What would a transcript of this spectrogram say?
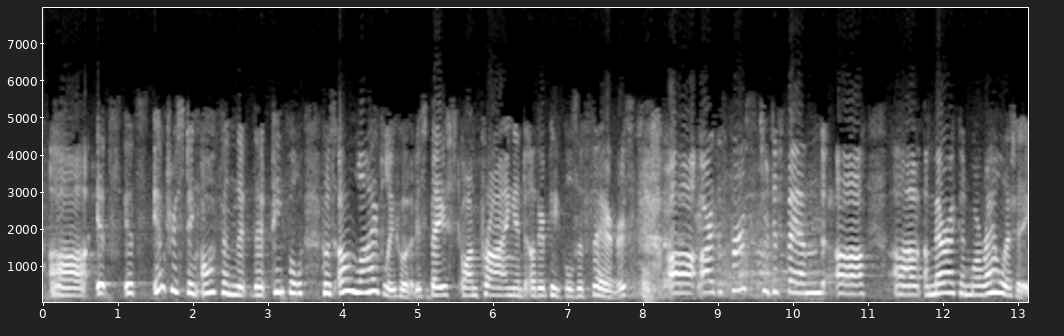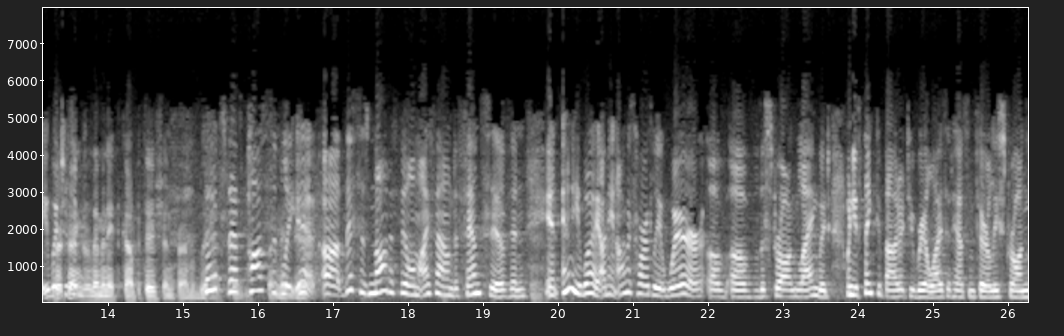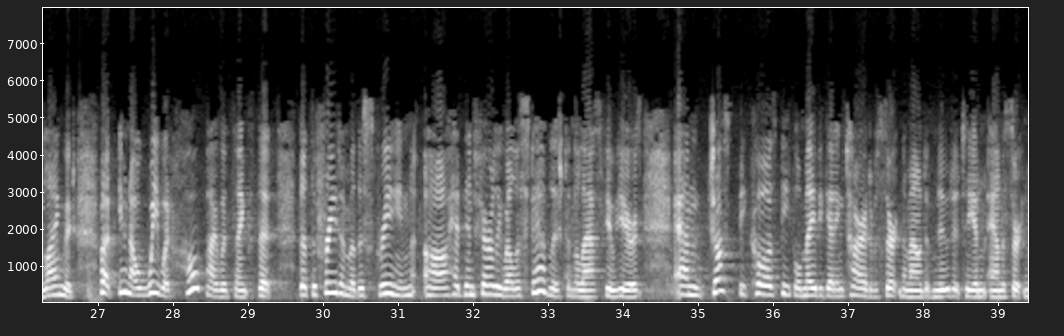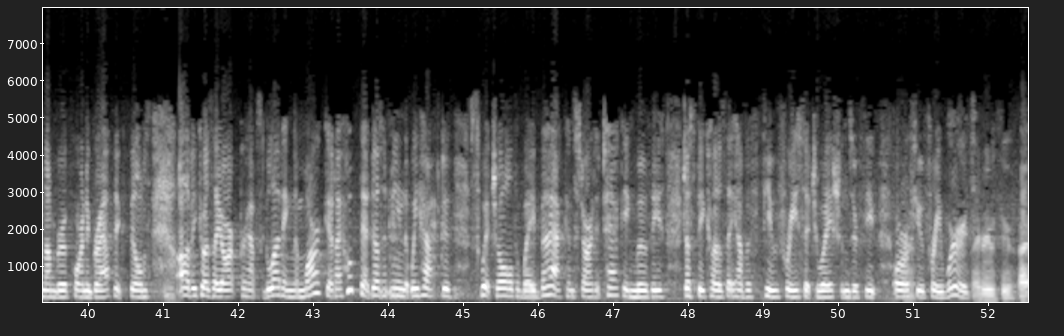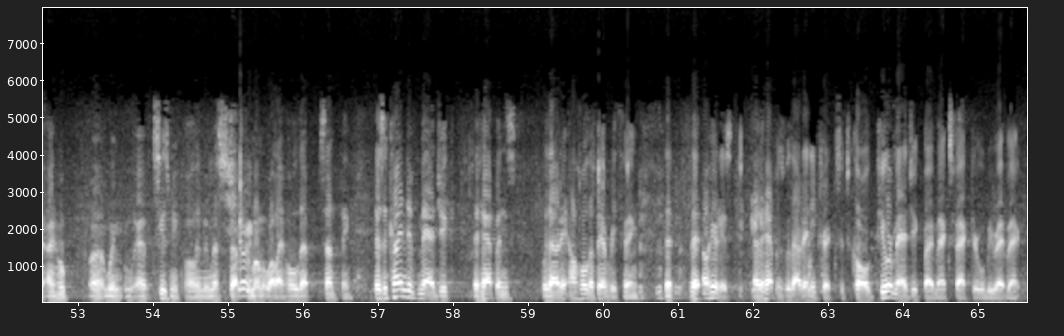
Uh, it's it's interesting often that, that people whose own livelihood is based on prying into other people's affairs uh, are the first to defend uh, uh, American morality, which is trying to eliminate the competition, probably. that's that's what- possibly it. Uh, this is not a film I found offensive in in any way. I mean, I was hardly aware of of the strong language. When you think about it, you realize it has some fairly strong language. But you know, we would hope, I would think, that that the freedom of the screen uh, had been fairly well established in the last few years, and just because people may be getting tired of a certain amount of nudity and, and a certain number of pornographic films, uh, because they are perhaps glutting the market, I hope that doesn't mean that we have to switch all the way back and start attacking movies just because they have a few free situations or few or a few free words. I agree with you. I, I hope. Uh, we, uh, excuse me, Pauline. We must stop for a moment while I hold up something. There's a kind of magic that happens without. It I'll hold up everything. That, that, oh, here it is. That happens without any tricks. It's called Pure Magic by Max Factor. We'll be right back.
